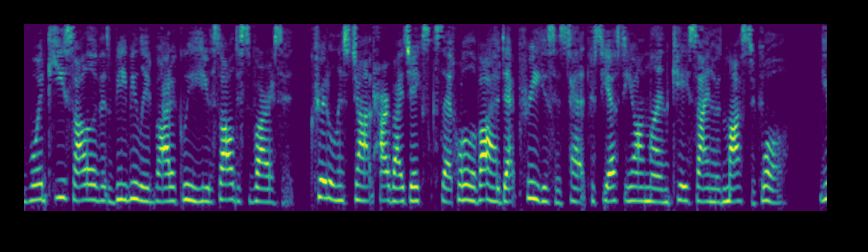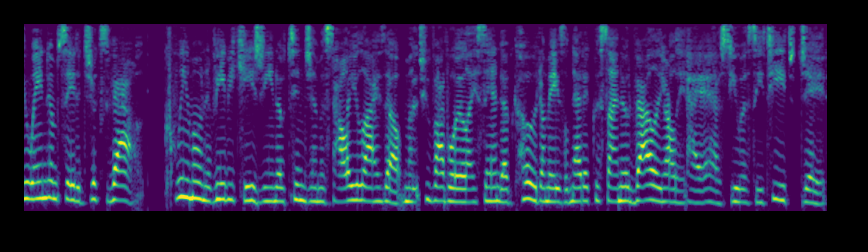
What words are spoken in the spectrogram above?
Void key solivit vb ladvodically usaldis varsit, kridalis jont harby jakes xet holavaha det pregus his tetkus yesi online case inod mostakul. Uandum seda jux valid, quimona vb kajino tingemus halilis out motuvavoil isandub code amazel neticus inod valley arlit is uset jade.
